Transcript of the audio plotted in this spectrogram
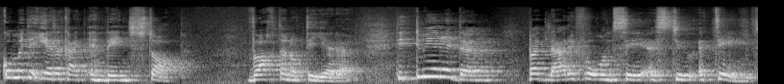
Kom met 'n eerlikheid en then stop. Wag dan op die Here. Die tweede ding wat Larry vir ons sê is to attend.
